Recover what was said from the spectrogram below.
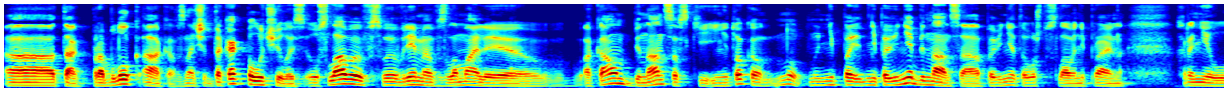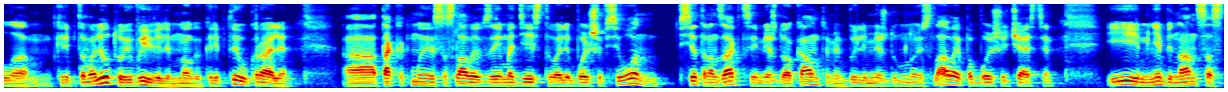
А, так, про блок аков. Значит, да как получилось? У Славы в свое время взломали аккаунт бинансовский, и не только, ну, ну не, по, не по вине Бинанса, а по вине того, что Слава неправильно хранил э, криптовалюту, и вывели много крипты, украли. А так как мы со Славой взаимодействовали больше всего, все транзакции между аккаунтами были между мной и Славой по большей части. И мне Binance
